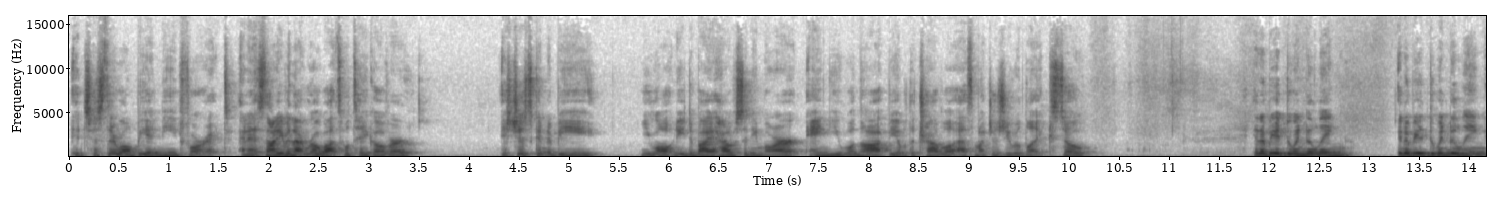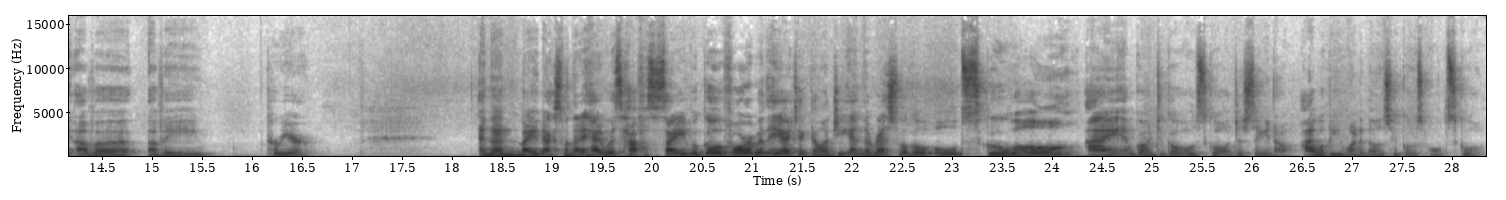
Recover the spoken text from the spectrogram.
It's just there won't be a need for it. And it's not even that robots will take over. It's just going to be you won't need to buy a house anymore and you will not be able to travel as much as you would like. So it'll be a dwindling it'll be a dwindling of a of a career. And then my next one that I had was half of society will go forward with AI technology and the rest will go old school. I am going to go old school, just so you know. I will be one of those who goes old school.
